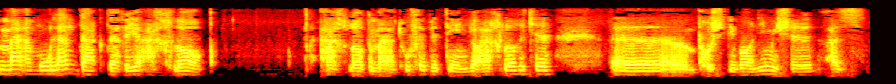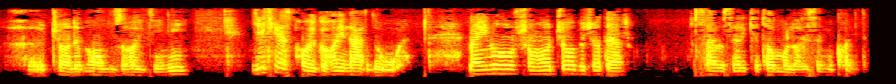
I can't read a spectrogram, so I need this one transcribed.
معمولا دقدقه اخلاق اخلاق معطوف به دین یا اخلاقی که پشتیبانی میشه از جانب آموزه های دینی. یکی از پایگاه های نقد اوه. و اینو شما جا به جا در سراسر کتاب ملاحظه می‌کنید.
